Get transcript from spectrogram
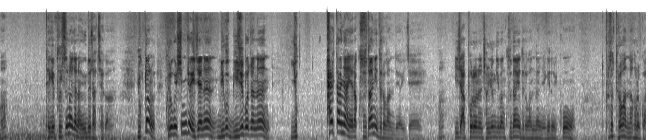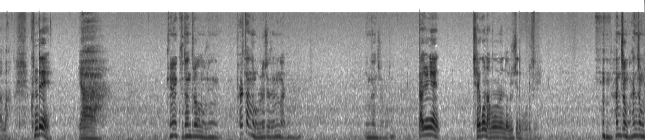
어? 되게 불순하잖아 의도 자체가 6단 그리고 심지어 이제는 미국 미주 버전은 6 8단이 아니라 9단이 들어간대요 이제 어? 이제 앞으로는 전륜 기반 9단이 들어간다는 얘기도 있고 벌써 들어갔나 그럴 거야 아마 근데 야 걔네 9단 들어가면 우리는 8단으로 올려줘야 되는 거 아니야? 인간적으로? 나중에 재고 남으면 넣을지도 모르지. 한정 한정.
